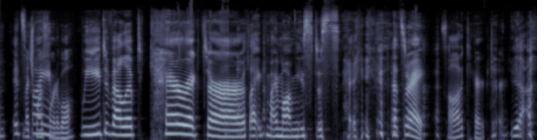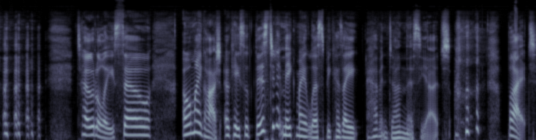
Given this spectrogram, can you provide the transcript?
what? It's much fine. more affordable. We developed character, like my mom used to say. That's right. It's all the character. yeah. Totally. So, oh my gosh. Okay. So, this didn't make my list because I haven't done this yet. but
